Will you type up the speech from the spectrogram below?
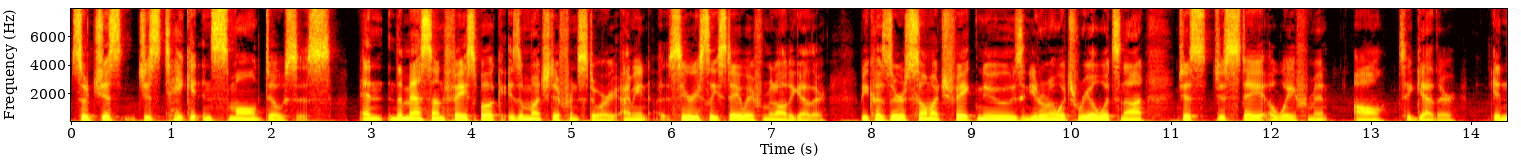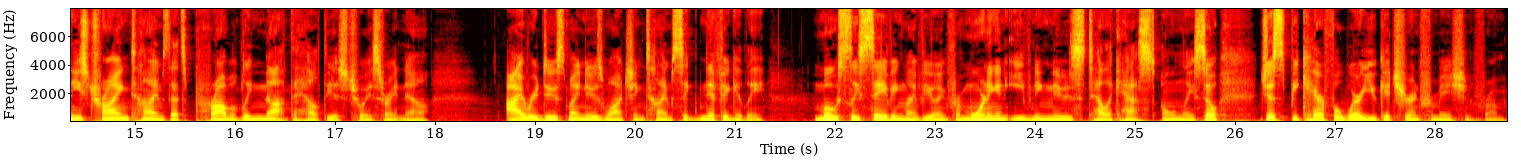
So just just take it in small doses. And the mess on Facebook is a much different story. I mean, seriously, stay away from it altogether because there's so much fake news and you don't know what's real, what's not. Just just stay away from it altogether. In these trying times, that's probably not the healthiest choice right now. I reduced my news watching time significantly, mostly saving my viewing for morning and evening news telecasts only. So just be careful where you get your information from.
